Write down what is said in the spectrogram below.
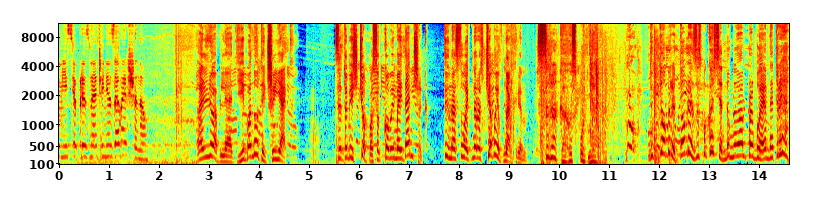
До місця призначення завершено. Алло, блядь, їбанути чи як? Це тобі що, посадковий майданчик? Ти нас ледь не розчавив нахрін. Срака, господня. Добре, добре, заспокойся, ну, нам проблем не треба.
